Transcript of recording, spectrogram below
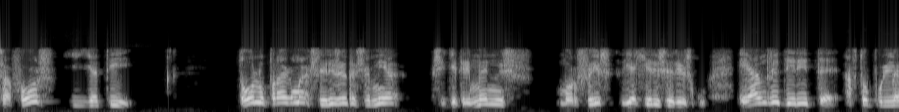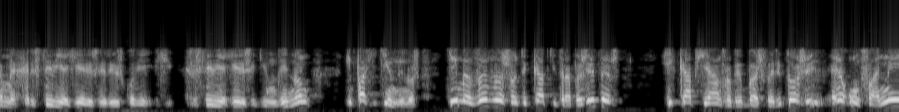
Σαφώς γιατί το όλο πράγμα στηρίζεται σε μια συγκεκριμένη μορφής διαχείριση ρίσκου. Εάν δεν τηρείται αυτό που λέμε χρηστή διαχείριση ρίσκου, χρηστή διαχείριση κινδύνων, υπάρχει κίνδυνος. Και είμαι βέβαιος ότι κάποιοι τραπεζίτες ή κάποιοι άνθρωποι, εν πάση περιπτώσει, έχουν φανεί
